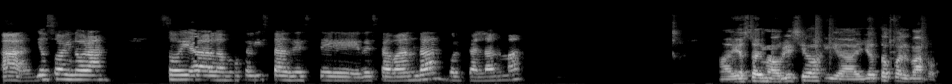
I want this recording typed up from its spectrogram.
Ah, yo soy Nora. Soy ah, la vocalista de, este, de esta banda, Golpe al Alma. Ah, yo soy Mauricio y ah, yo toco el bajo.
